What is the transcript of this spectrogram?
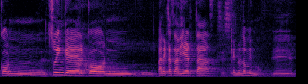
con swinger, con parejas abiertas, que no es lo mismo. Y,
